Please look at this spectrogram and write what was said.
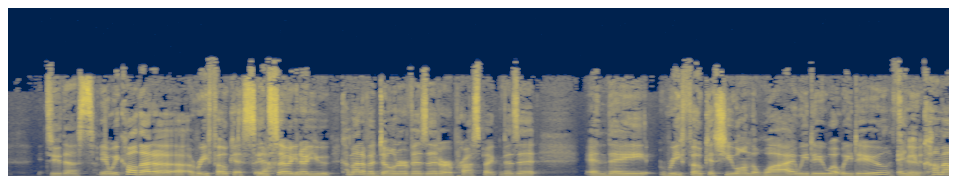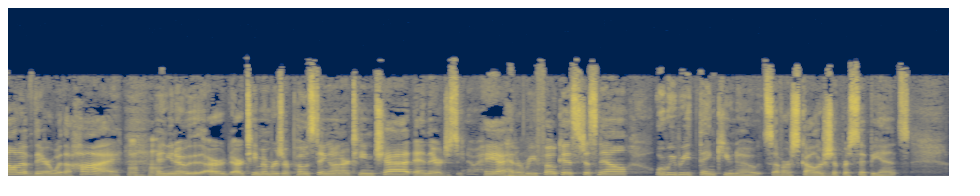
do this? Yeah, we call that a, a refocus. Yeah. And so, you know, you come out of a donor visit or a prospect visit and they refocus you on the why we do what we do That's and good. you come out of there with a high. Mm-hmm. and you know our, our team members are posting on our team chat and they're just you know hey i had a refocus just now or we read thank you notes of our scholarship recipients.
